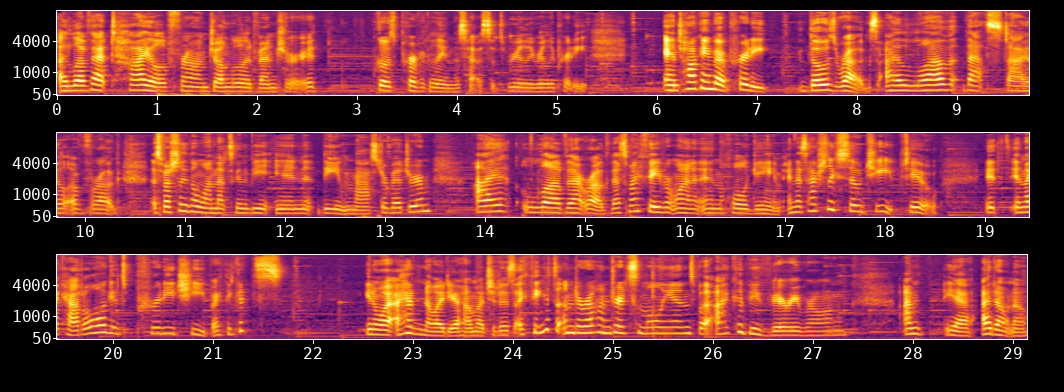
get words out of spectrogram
I love that tile from Jungle Adventure. It goes perfectly in this house. It's really, really pretty. And talking about pretty, those rugs. I love that style of rug, especially the one that's going to be in the master bedroom. I love that rug. That's my favorite one in the whole game. And it's actually so cheap too. It's in the catalog, it's pretty cheap. I think it's you know what? I have no idea how much it is. I think it's under a hundred simoleons, but I could be very wrong. I'm yeah, I don't know.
